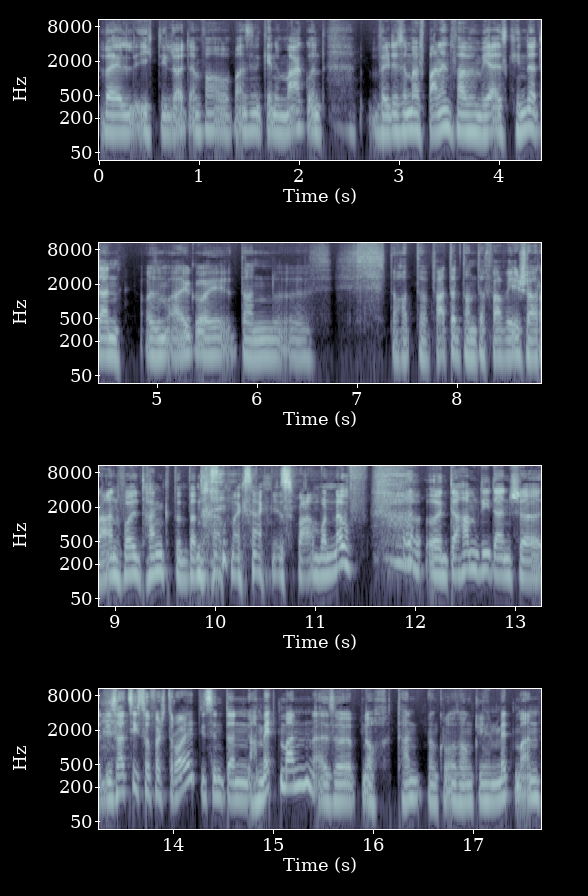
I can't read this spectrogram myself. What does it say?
weil ich die Leute einfach auch wahnsinnig gerne mag und weil das immer spannend war, wenn wir als Kinder dann aus dem Allgäu dann äh, da hat der Vater dann der VW Charan voll tankt und dann hat man gesagt, jetzt fahren wir auf. Und da haben die dann schon, das hat sich so verstreut, die sind dann nach Mettmann, also noch Tanten und Großonkel in Mettmann.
